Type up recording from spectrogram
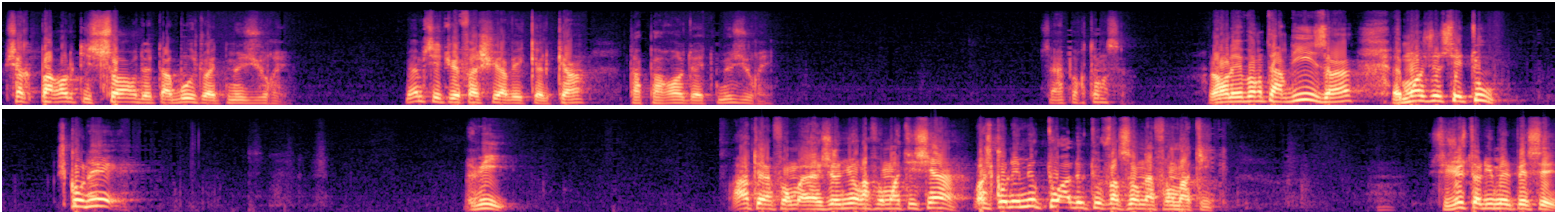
Chaque parole qui sort de ta bouche doit être mesurée. Même si tu es fâché avec quelqu'un, ta parole doit être mesurée. C'est important ça. Alors les vantards disent, hein, moi je sais tout. Je connais. Oui. Ah, tu es ingénieur informaticien. Moi, je connais mieux que toi, de toute façon, en informatique. C'est juste allumer le PC.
